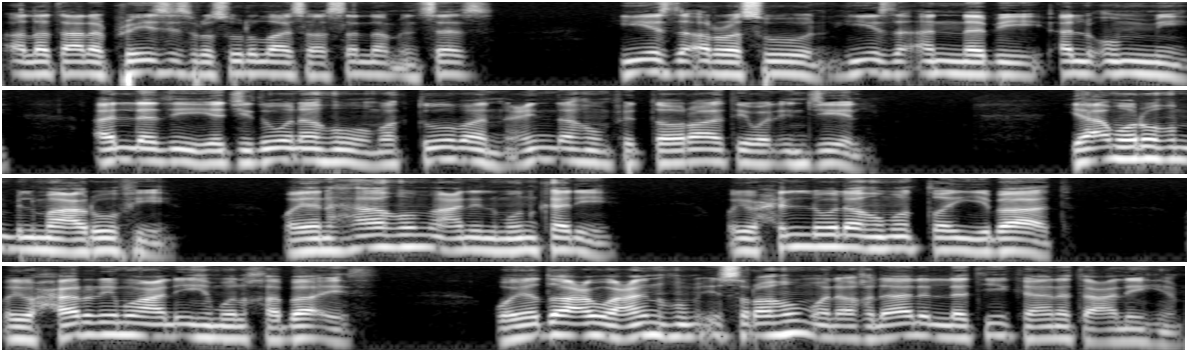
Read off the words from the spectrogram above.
Allah Ta'ala praises Rasulullah sallallahu and says, He is the Ar-Rasul, He is the An-Nabi, Al-Ummi, الذي يجدونه مكتوبا عندهم في التوراة والإنجيل يأمرهم بالمعروف وينهاهم عن المنكر ويحل لهم الطيبات ويحرم عليهم الخبائث ويضع عنهم إسرهم والأغلال التي كانت عليهم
